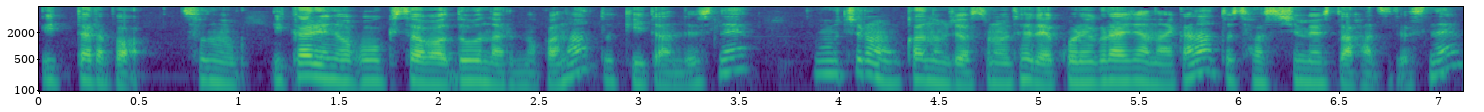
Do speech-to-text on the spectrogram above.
言ったらばその怒りの大きさはどうなるのかなと聞いたんですね。もちろん彼女はその手でこれぐらいじゃないかなと指し示したはずですね。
